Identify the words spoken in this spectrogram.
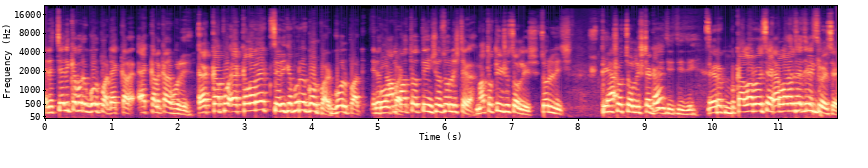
এটা চেরি কাপড়ের গোলপাট এক কালার এক কালার এক কাপড় এক কালারের চেরি কাপড়ের গোল পাট। গোলপাট এটা দাম মাত্র তিনশো চল্লিশ টাকা। মাত্র তিনশো চল্লিশ। চল্লিশ। তিনশো চল্লিশ টাকা? জি জি জি এর কালার রয়েছে এক কালার প্রিন্ট রয়েছে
